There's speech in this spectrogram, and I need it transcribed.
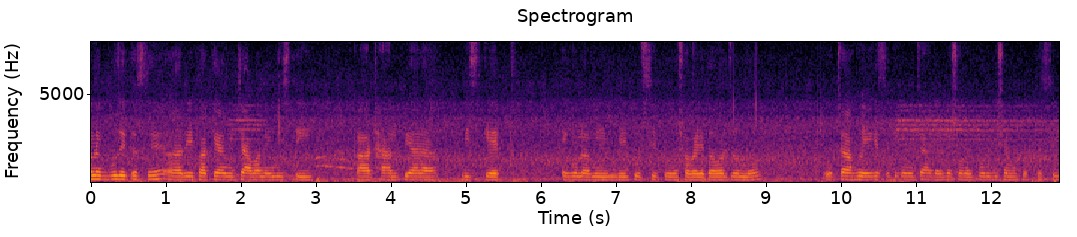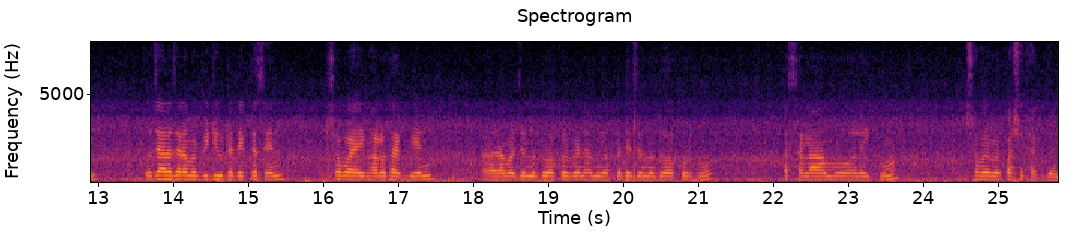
অনেক বুঝাইতেছে, আর এই ফাঁকে আমি চা বানাই মিস্ত্রি কাঁঠাল পেয়ারা, বিস্কিট, এগুলো আমি বের করছি তো সবাই দেওয়ার জন্য। তো চা হয়ে গেছে ঠিক আমি চা ডাইলে সবাই পরিবেশন করতেছি। তো যারা যারা আমার ভিডিওটা দেখতেছেন, সবাই ভালো থাকবেন, আর আমার জন্য দোয়া করবেন আমি আপনাদের জন্য দোয়া করব। আসসালামু আলাইকুম, সবাই আমার পাশে থাকবেন।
